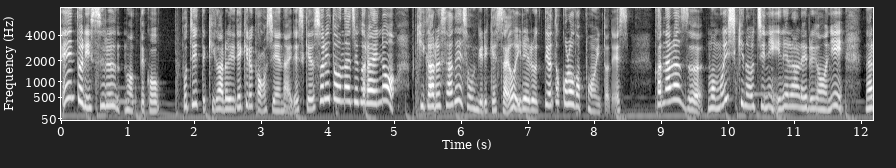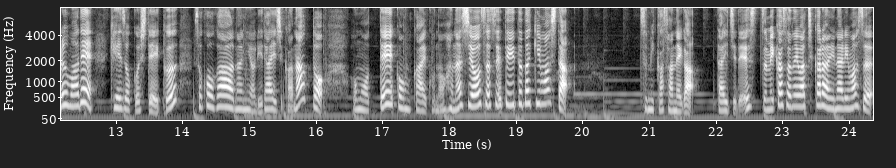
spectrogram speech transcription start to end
うエントリーするのってこうポチって気軽にできるかもしれないですけどそれと同じぐらいの気軽さで損切り決済を入れるっていうところがポイントです。必ずもう無意識のうちに入れられるようになるまで継続していく。そこが何より大事かなと思って今回このお話をさせていただきました。積み重ねが大事です。積み重ねは力になります。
